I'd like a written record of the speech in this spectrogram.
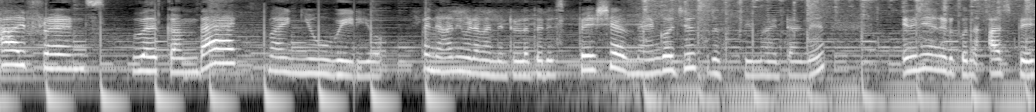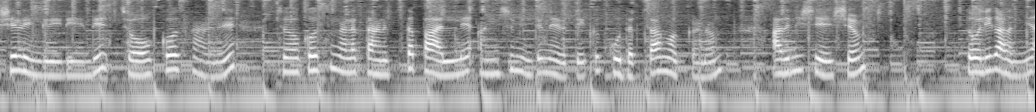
Hi friends welcome back my new video ഇപ്പം ഞാനിവിടെ വന്നിട്ടുള്ളത് ഒരു സ്പെഷ്യൽ മാംഗോ ജ്യൂസ് റെസിപ്പിയുമായിട്ടാണ് ഇതിന് ഞാൻ എടുക്കുന്ന ആ സ്പെഷ്യൽ ഇൻഗ്രീഡിയന്റ് ചോക്കോസ് ആണ്. ചോക്കോസ് നല്ല തണുത്ത പാലിൽ അഞ്ച് മിനിറ്റ് നേരത്തേക്ക് കുതിർത്താൻ വെക്കണം. അതിനുശേഷം തൊലി കളഞ്ഞ്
